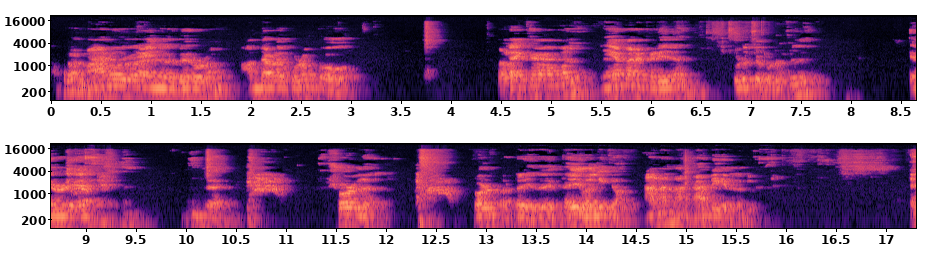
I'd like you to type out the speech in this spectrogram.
அப்புறம் நானூறு ஐநூறு பேரோடும் அந்த அளவு கூட போகும். தொலைக்காமல் நியமன கடிதம் கொடுத்து கொடுத்து என்னுடைய இந்த ஷோல்டர் தோள்பட்ட இது கை வலிக்கும். ஆனால் நான் காட்டுகிறது இல்லை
